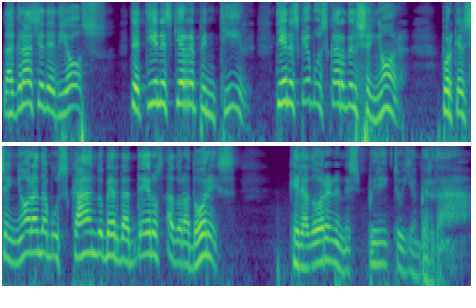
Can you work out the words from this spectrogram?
la gracia de Dios. Te tienes que arrepentir. Tienes que buscar del Señor. Porque el Señor anda buscando verdaderos adoradores que le adoren en espíritu y en verdad.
